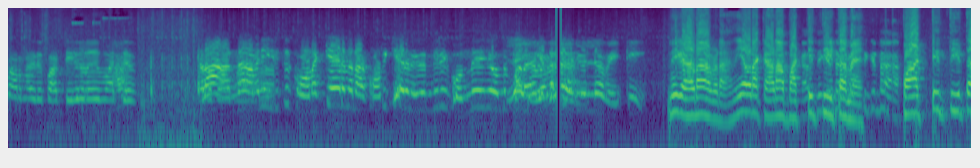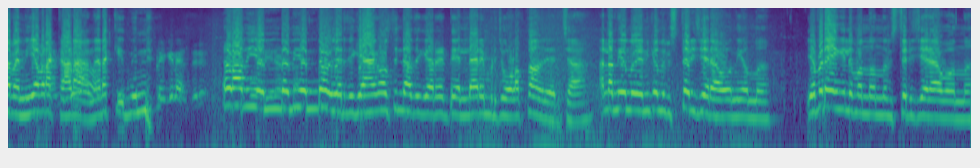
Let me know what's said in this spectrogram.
പറഞ്ഞൊരു പട്ടികൾ മറ്റേ എടാ അണ്ണാ അവനെ ഇരിച്ച് കൊണക്കായിരുന്നടാ. കൊണക്കായിരുന്നു. ഇതെന്തിനും കൊന്നു കഴിഞ്ഞാൽ ഒന്നും വെയിറ്റ് നീ കടാ അവിടെ. നീ അവിടെ കടാ. പട്ടിത്തീട്ടമേ പട്ടിത്തീട്ടമേ നീ അവിടെ കടാ. നിനക്ക് എടാ നീ എന്താ നീ എന്താ വിചാരിച്ചു ഗ്യാങ് ഹൗസിന്റെ അത് കയറിയിട്ട് എല്ലാരും പിടിച്ച് ഉളത്താന്ന് വിചാരിച്ചാ? അല്ല നീ ഒന്ന് എനിക്കൊന്ന് വിസ്തരിച്ചു തരാവോ? നീ ഒന്ന് എവിടെയെങ്കിലും വന്നൊന്ന് വിസ്തരിച്ചു തരാവോ ഒന്ന്?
